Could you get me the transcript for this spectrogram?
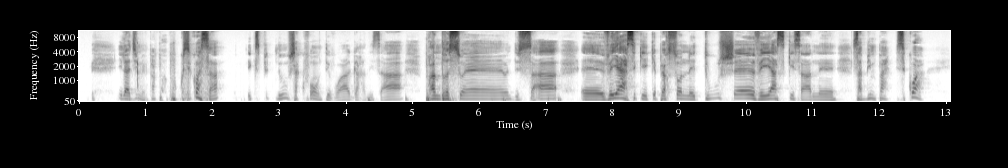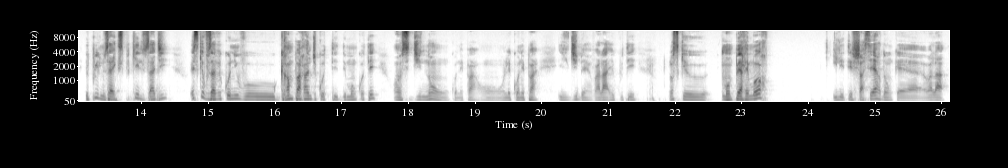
il a dit, mais papa, c'est quoi ça? Explique-nous, chaque fois on te voit garder ça, prendre soin de ça, euh, veiller à ce que, personne ne touche, veiller à ce que ça ne s'abîme pas. C'est quoi? Et puis il nous a expliqué, il nous a dit, est-ce que vous avez connu vos grands-parents du côté de mon côté? On s'est dit non, on ne connaît pas, on les connaît pas. Il dit ben voilà, écoutez, lorsque mon père est mort, il était chasseur, donc euh, voilà,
